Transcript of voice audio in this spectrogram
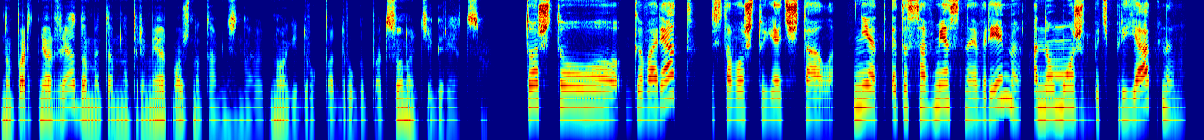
но партнер рядом, и там, например, можно там, не знаю, ноги друг под друга подсунуть и греться. То, что говорят из того, что я читала, нет, это совместное время, оно может быть приятным,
